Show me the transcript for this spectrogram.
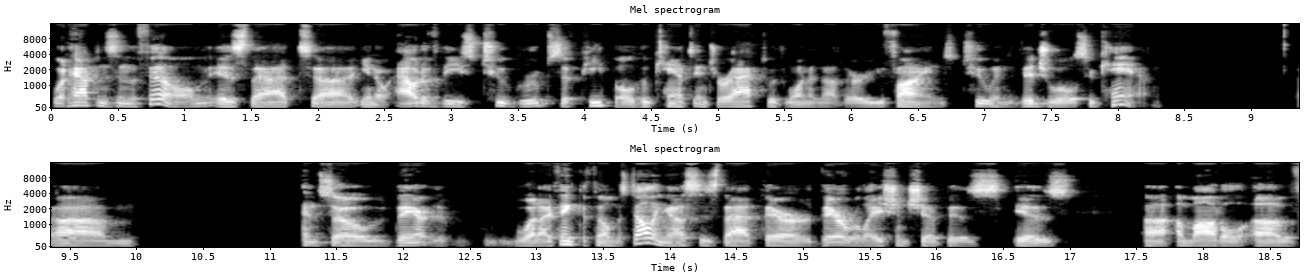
What happens in the film is that uh, you know out of these two groups of people who can't interact with one another you find two individuals who can. Um, and so there what i think the film is telling us is that their their relationship is is uh, a model of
